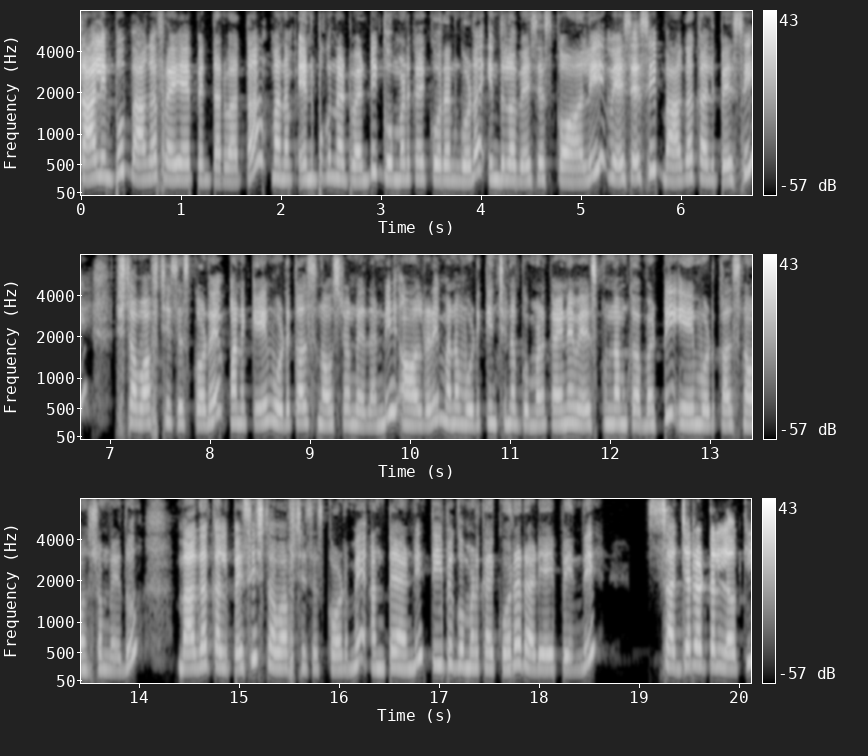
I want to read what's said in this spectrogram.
తాలింపు బాగా ఫ్రై అయిపోయిన తర్వాత మనం ఎనుపుకున్నటువంటి గుమ్మడికాయ కూరను కూడా ఇందులో వేసేసుకోవాలి. వేసేసి బాగా కలిపేసి స్టవ్ ఆఫ్ చేసేసుకోవడమే. మనకేం ఉడకాల్సిన అవసరం లేదండి. ఆల్రెడీ మనం ఉడికించిన గుమ్మడికాయనే వేసుకున్నాం కాబట్టి ఏం ఉడకాల్సిన అవసరం లేదు. బాగా కలిపేసి స్టవ్ ఆఫ్ చేసేసుకోవడమే. అంతే అండి. తీపి గుమ్మడికాయ కూర రెడీ అయిపోయింది. సజ్జ రొట్టెల్లోకి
